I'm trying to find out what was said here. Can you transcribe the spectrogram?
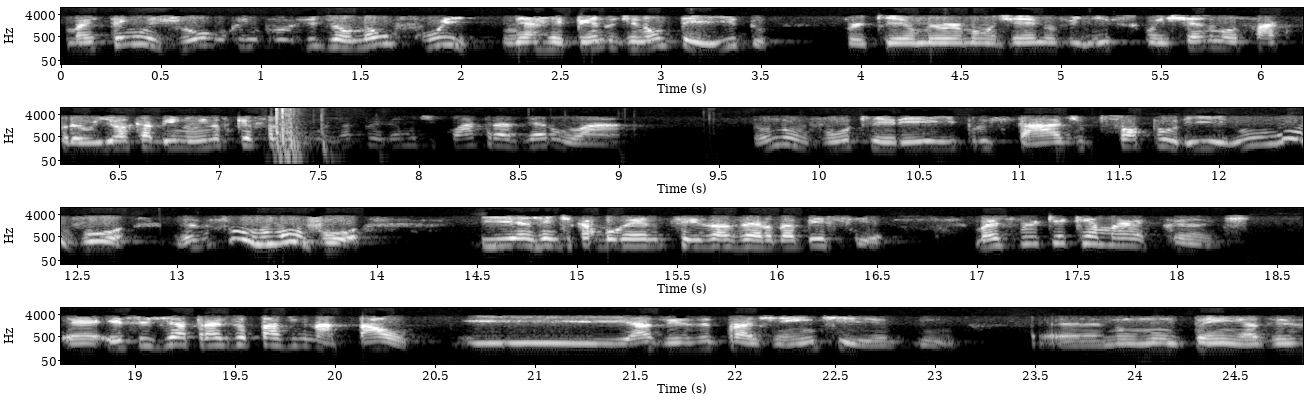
Mas tem um jogo que inclusive eu não fui, me arrependo de não ter ido, porque o meu irmão gêmeo, Vinícius, ficou enchendo meu saco pra eu ir, eu acabei não indo porque eu falei, pô, já perdemos de 4 a 0 lá. Eu não vou querer ir pro estádio só por ir, não, não vou, eu não, não vou. E a gente acabou ganhando 6 a 0 da BC. Mas por que que é marcante? É, esses dias atrás eu estava em Natal e às vezes pra gente é, não, não, tem, às vezes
